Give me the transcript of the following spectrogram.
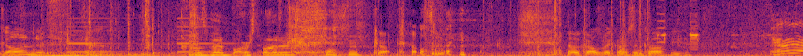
going if you can Carlsbad bar spotter. Carl- Carlsbad. no, Carlsbad Carson Coffee. Ah!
